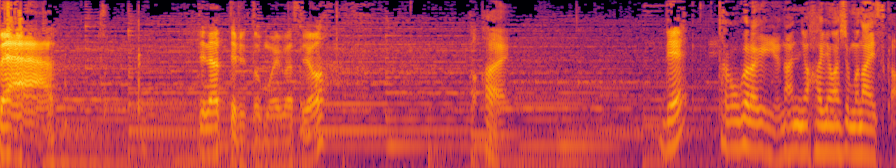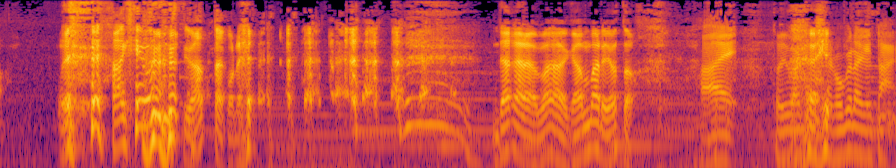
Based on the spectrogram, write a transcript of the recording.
バーってなってると思いますよ。はい。で、タコクラゲには何の励ましもないですか？励ます必要あったこれ。だからまあ、頑張れよと。はい。というわけで、はいタコクラゲさん、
